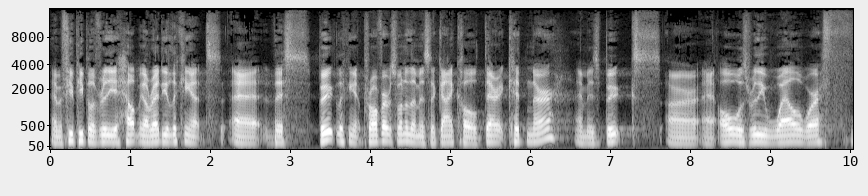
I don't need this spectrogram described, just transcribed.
Um, a few people have really helped me already looking at uh, this book, looking at Proverbs. One of them is a guy called Derek Kidner. Um, his books are uh, always really well worth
